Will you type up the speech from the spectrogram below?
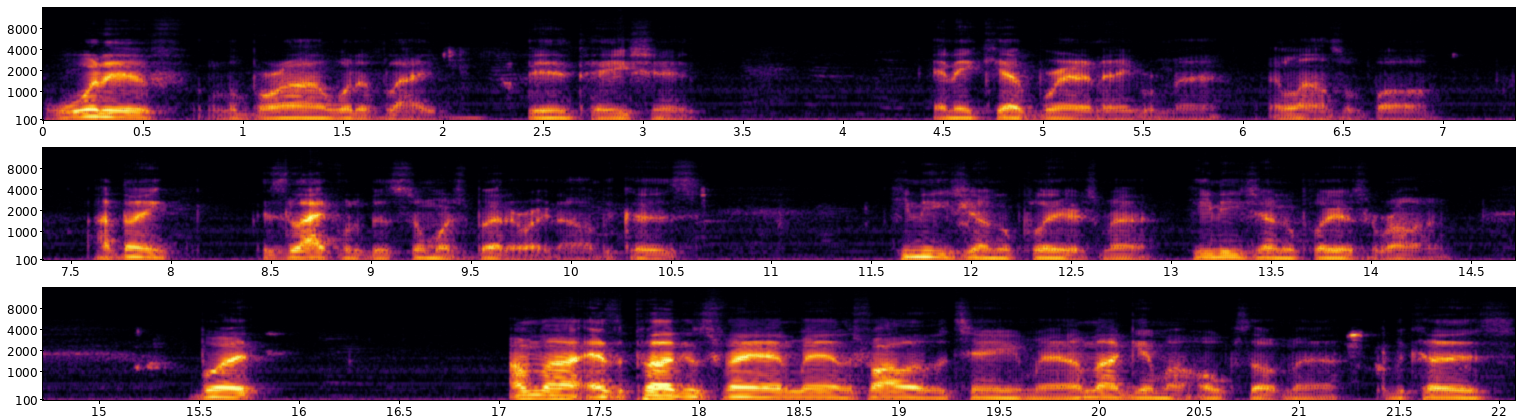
what if LeBron would have like been patient and they kept Brandon Ingram, man, and Lonzo Ball? I think his life would have been so much better right now because he needs younger players, man. He needs younger players around him. But I'm not, as a Pelicans fan, man, as follower of the team, man, I'm not getting my hopes up, man, because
